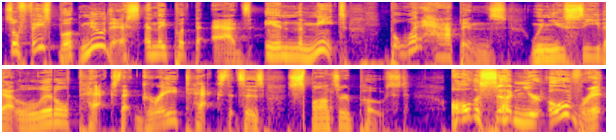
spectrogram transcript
So Facebook knew this and they put the ads in the meat. But what happens when you see that little text, that gray text that says sponsored post? All of a sudden you're over it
